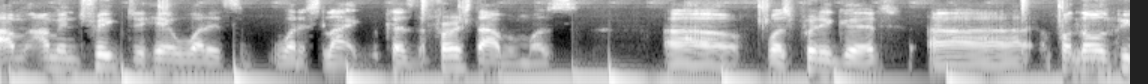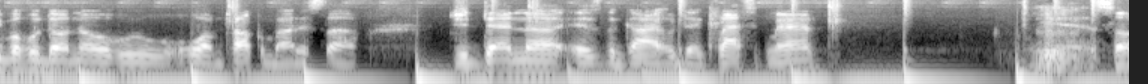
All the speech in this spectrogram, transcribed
I'm I'm intrigued to hear what it's what it's like because the first album was uh was pretty good. Uh for those people who don't know who who I'm talking about, it's uh Jidenna is the guy who did Classic Man. Yeah, so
